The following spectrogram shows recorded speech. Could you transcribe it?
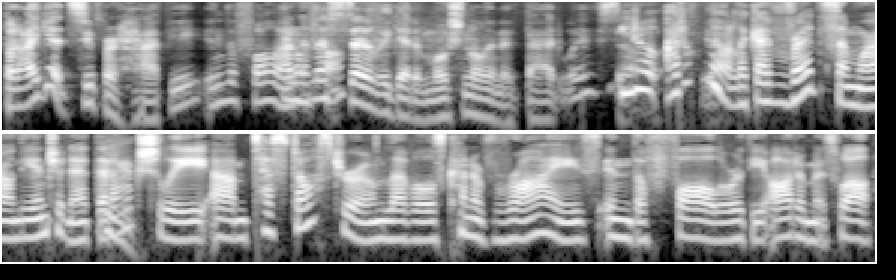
But I get super happy in the fall. I In the don't fall? necessarily get emotional in a bad way. So. You know, I don't know. Like I've read somewhere on the internet Mm-hmm. that actually um, testosterone levels kind of rise in the fall or the autumn as well.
